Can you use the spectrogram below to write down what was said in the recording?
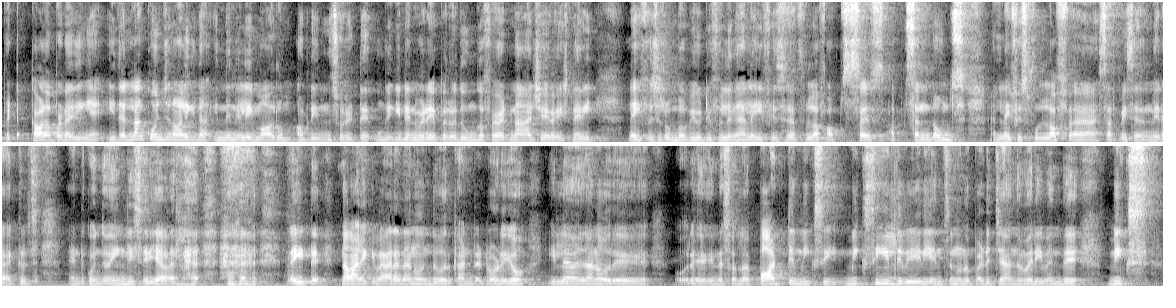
பட் கவலைப்படாதீங்க. இதெல்லாம் கொஞ்ச நாளைக்கு தான் இந்த நிலை மாறும் அப்படின்னு சொல்லிட்டு உங்ககிட்ட விடைபெறுவது உங்கள் ஃபேவரட் நான் அஜய் வைஷ்ணவி. லைஃப் இஸ் ரொம்ப பியூட்டிஃபுல்லுங்க லைஃப் இஸ் ஃபுல் ஆஃப் அப்சஸ் ups and downs and life is full of surprise and miracles and கொஞ்சம் இங்கிலீஷ் சரியாக வரல. ரைட்டு நாளைக்கு வேறு ஏதானு வந்து ஒரு கண்டென்ட்டோடையோ இல்லை ஏதான ஒரு ஒரு என்ன சொல்ல பாட்டு மிக்ஸி மிக்ஸீல்டு வேரியன்ஸ்னு ஒன்று படித்தேன் அந்த மாதிரி வந்து மிக்ஸ்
